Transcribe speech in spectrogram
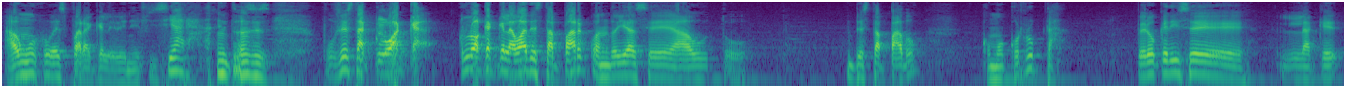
a un juez para que le beneficiara. Entonces, pues esta cloaca cloaca que la va a destapar cuando ella se auto destapado como corrupta. Pero que dice la que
